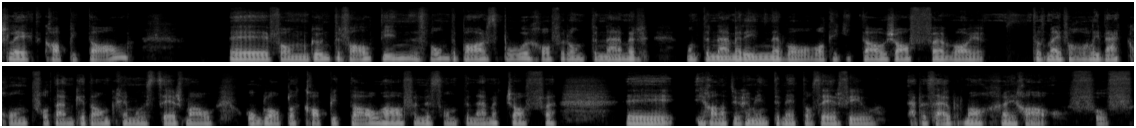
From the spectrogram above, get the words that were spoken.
schlägt Kapital äh, vom Günter Faltin. Ein wunderbares Buch auch für Unternehmer, Unternehmerinnen, die, die digital arbeiten, wo dass man einfach ein bisschen wegkommt von dem Gedanken, man muss zuerst mal unglaublich Kapital haben, für ein Unternehmen zu arbeiten. Äh, ich habe natürlich im Internet auch sehr viel eben selber machen. Ich kann auf, auf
